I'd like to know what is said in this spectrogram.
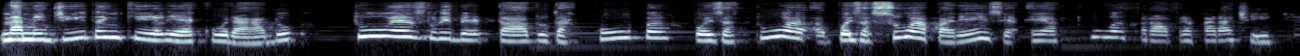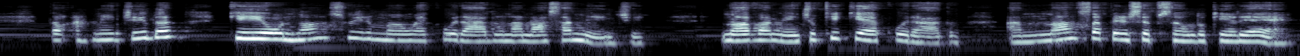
Na medida em que ele é curado, tu és libertado da culpa, pois a tua, pois a sua aparência é a tua própria para ti. Então, à medida que o nosso irmão é curado na nossa mente, novamente, o que, que é curado? A nossa percepção do que ele é.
